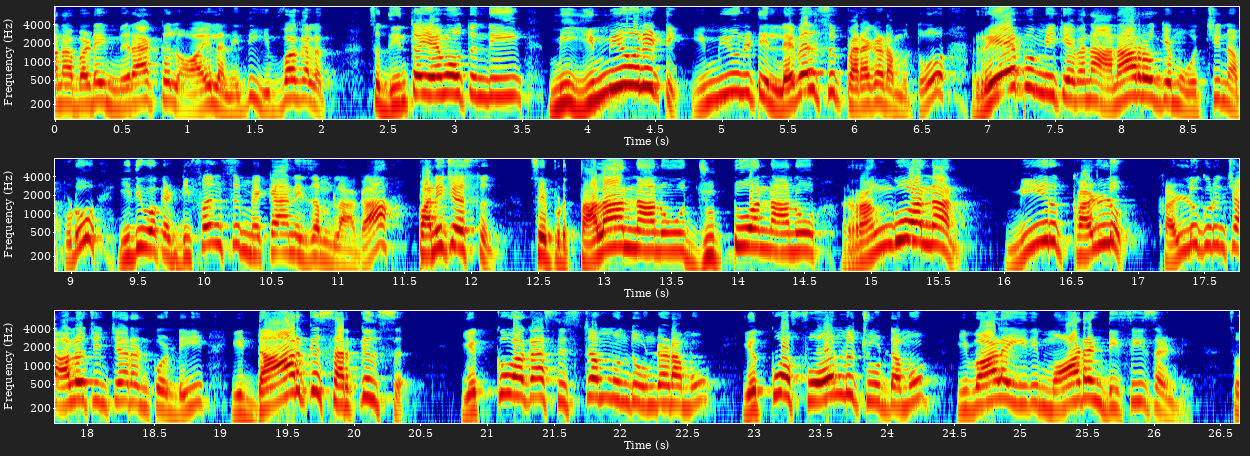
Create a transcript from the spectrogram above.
అనబడే మిరాకిల్ ఆయిల్ అనేది ఇవ్వగలదు. సో దీంతో ఏమవుతుంది? మీ ఇమ్యూనిటీ ఇమ్యూనిటీ లెవెల్స్ పెరగడంతో రేపు మీకు ఏమైనా అనారోగ్యం వచ్చినప్పుడు ఇది ఒక డిఫెన్స్ మెకానిజం లాగా పనిచేస్తుంది. సో ఇప్పుడు తల అన్నాను జుట్టు అన్నాను రంగు అన్నాను. మీరు కళ్ళు కళ్ళు గురించి ఆలోచించారనుకోండి ఈ డార్క్ సర్కిల్స్ ఎక్కువగా సిస్టమ్ ముందు ఉండడము ఎక్కువ ఫోన్లు చూడడము ఇవాళ ఇది మోడర్న్ డిసీజ్ అండి. సో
